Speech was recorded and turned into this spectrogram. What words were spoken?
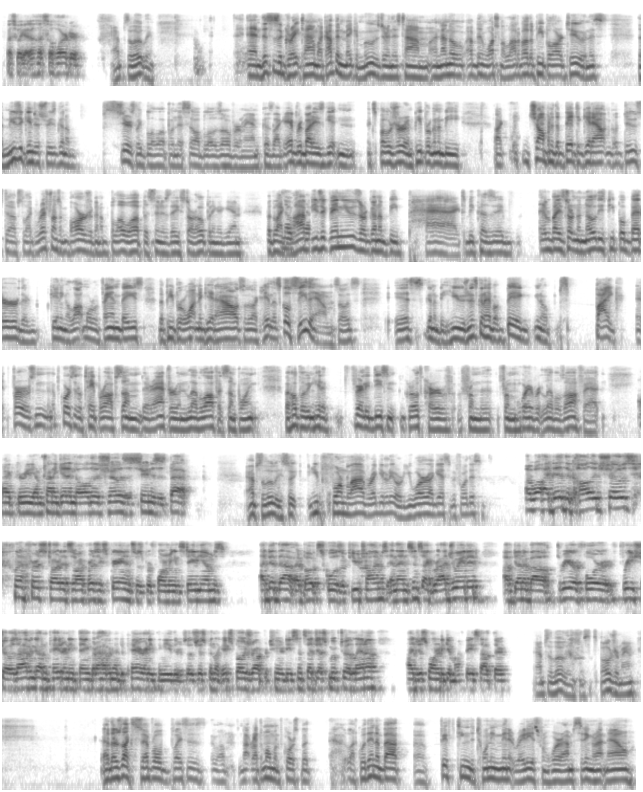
That's why you got to hustle harder. Absolutely. And this is a great time. Like I've been making moves during this time, and I know I've been watching a lot of other people are too. And this, the music industry is going to seriously blow up when this all blows over, man. Because like everybody's getting exposure, and people are going to be like chomping at the bit to get out and go do stuff. So like restaurants and bars are going to blow up as soon as they start opening again. But like no live music venues are going to be packed because everybody's starting to know these people better. They're gaining a lot more of a fan base. The people are wanting to get out, so they're like, hey, let's go see them. So it's it's going to be huge, and it's going to have a big you know spike at first, and of course it'll taper off some thereafter and level off at some point. But hopefully we can hit a fairly decent growth curve from the from wherever it levels off at. I agree. I'm trying to get into all those shows as soon as it's back. Absolutely. So you perform live regularly, or you were, I guess, before this? Uh, well, I did the college shows when I first started. So my first experience was performing in stadiums. I did that at both schools a few times, and then since I graduated, I've done about three or four free shows. I haven't gotten paid or anything, but I haven't had to pay or anything either. So it's just been like exposure opportunities. Since I just moved to Atlanta, I just wanted to get my face out there. Absolutely, it's exposure, man. Uh, there's like several places. Well, not right at the moment, of course, but like within about a 15 to 20 minute radius from where I'm sitting right now,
